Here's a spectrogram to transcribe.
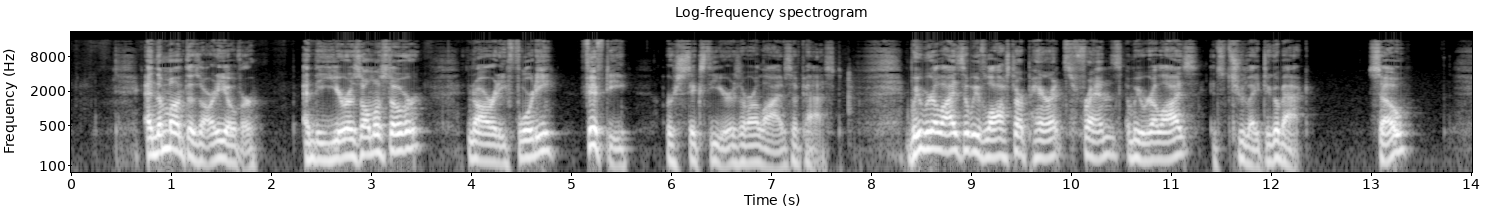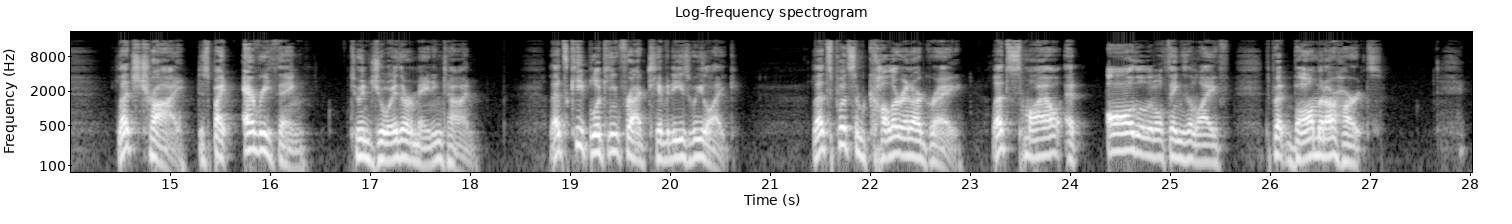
And the month is already over, and the year is almost over, and already 40, 50, or 60 years of our lives have passed. We realize that we've lost our parents, friends, and we realize it's too late to go back. So, let's try, despite everything, to enjoy the remaining time. Let's keep looking for activities we like. Let's put some color in our gray. Let's smile at all the little things in life to put balm in our hearts.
